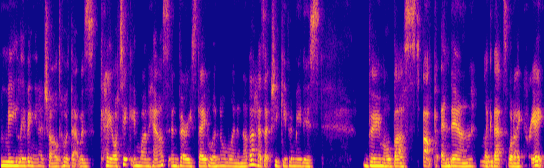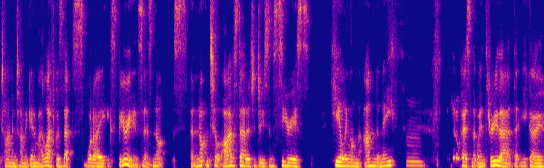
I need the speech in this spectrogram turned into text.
me living in a childhood that was chaotic in one house and very stable and normal in another has actually given me this boom or bust up and down like Mm. that's what i create time and time again in my life because that's what i experience and it's not not until i've started to do some serious healing on the underneath mm, little person that went through that that you go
